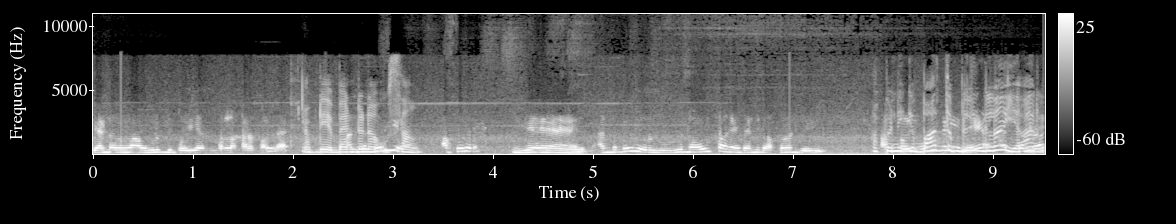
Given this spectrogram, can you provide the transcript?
ஜன்னல் எல்லாம் உளுந்து போய் அந்த மாதிரிலாம் கிடக்கும்ல. அப்படியே பேண்டனா உசாங் அப்பதான் அந்த மாதிரி ஒரு ரூமா உள்சாங்க என் கண்ணுக்கு அப்புறம் தெரியும் அப்ப நீங்க பார்த்த பிள்ளைங்களாம் அத்தனை யாரு?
